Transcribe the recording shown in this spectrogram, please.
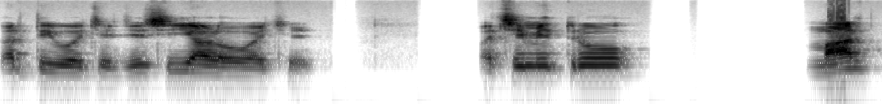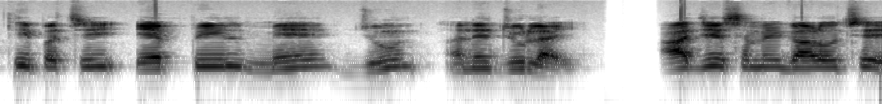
કરતી હોય છે, જે શિયાળો હોય છે. પછી મિત્રો, માર્ચથી પછી એપ્રિલ, મે, જૂન અને જુલાઈ આ જે સમયગાળો છે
